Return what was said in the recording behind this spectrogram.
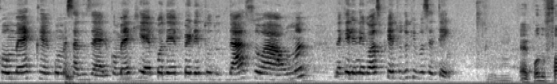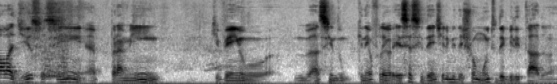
como é que é começar do zero, como é que é poder perder tudo da sua alma naquele negócio, porque é tudo que você tem. É, quando fala disso, assim, é, para mim, que venho, assim, que nem eu falei, esse acidente ele me deixou muito debilitado, né?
